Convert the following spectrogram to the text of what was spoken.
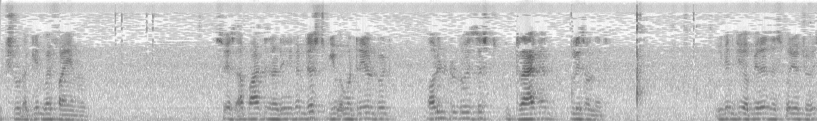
extrude again by 5 mm. So yes, our part is ready. You can just give a material to it. All you need to do is just drag and place on it. You can give appearance as per your choice.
